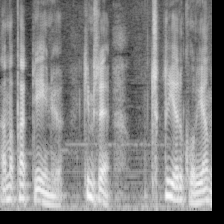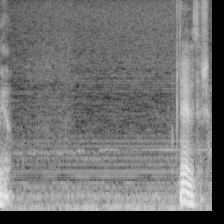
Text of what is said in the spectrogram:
Ama pat diye iniyor. Kimse çıktığı yeri koruyamıyor. Evet hocam.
